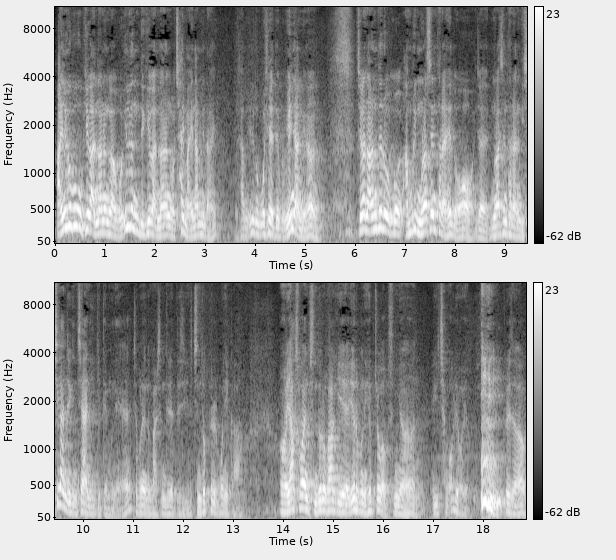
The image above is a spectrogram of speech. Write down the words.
안 읽어보고 기억 안 나는 거하고 읽었는데 기억 안 나는 거하고 차이 많이 납니다. 그래서 한번 읽어보셔야 되고, 왜냐면 제가 나름대로 뭐 아무리 문화센터라 해도 이제 문화센터라는 게 시간적인 제한이 있기 때문에 저번에도 말씀드렸듯이 진도표를 보니까 어, 약속한 진도로 가기에 여러분의 협조가 없으면 이게 참 어려워요. 그래서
